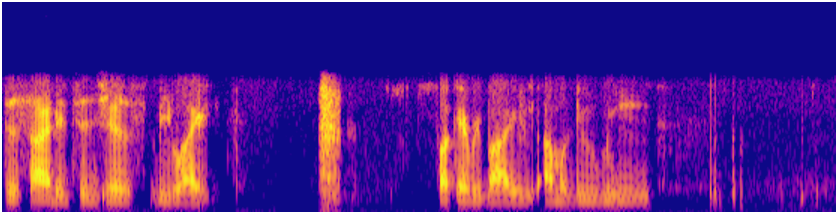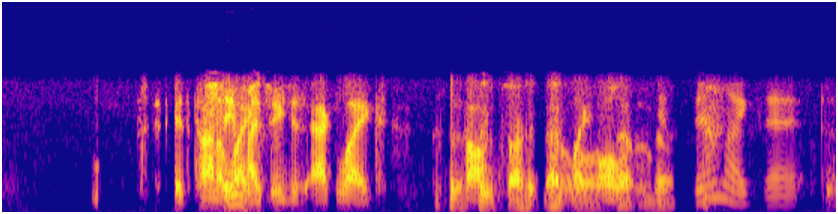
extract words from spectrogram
decided to just be like, fuck everybody, I'm gonna do me. It's kind of like, like- they just act like thoughts, started that like all time of them. ago. It's been like that. I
